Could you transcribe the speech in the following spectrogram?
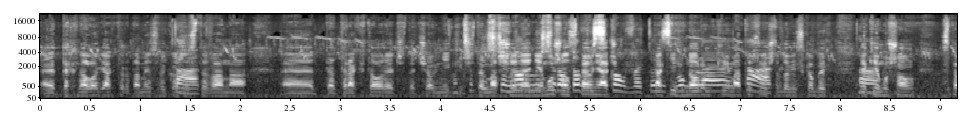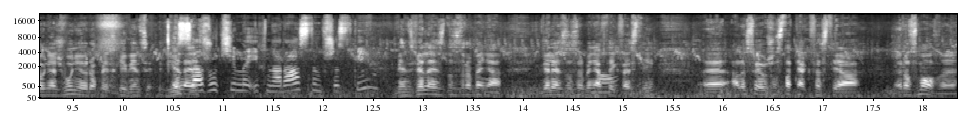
e, technologia, która tam jest wykorzystywana, e, te traktory, czy te ciągniki, czy te Tak. Oczywiście, maszyny nie muszą spełniać takich w ogóle- norm klimatycznych, tak. środowiskowych, Tak. jakie muszą spełniać w Unii Europejskiej, więc wiele Zarzucimy ich na raz tym wszystkim? więc wiele jest do zrobienia, wiele jest do zrobienia w No. tej kwestii, e, ale słuchaj, już ostatnia kwestia rozmowy.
